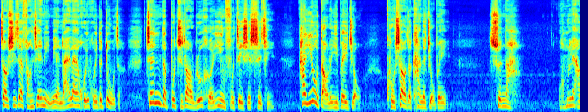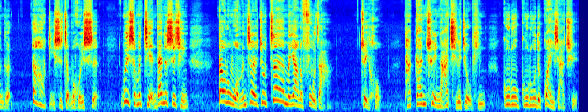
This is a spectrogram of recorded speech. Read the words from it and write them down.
赵熙在房间里面来来回回的踱着，真的不知道如何应付这些事情。他又倒了一杯酒，苦笑着看着酒杯：“孙呐，我们两个到底是怎么回事？为什么简单的事情到了我们这儿就这么样的复杂？”最后，他干脆拿起了酒瓶，咕噜咕噜的灌下去，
